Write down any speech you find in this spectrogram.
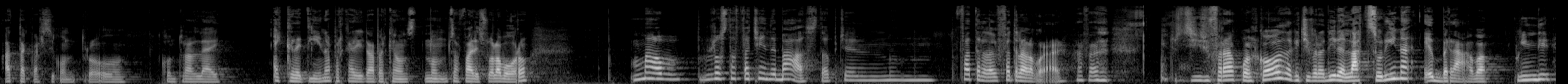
attaccarsi contro, contro a lei. È cretina, per carità, perché non, non, sa fare il suo lavoro. Ma lo sta facendo e basta. Cioè, fatela, fatela lavorare ci farà qualcosa che ci farà dire Lazzolina è brava. Quindi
